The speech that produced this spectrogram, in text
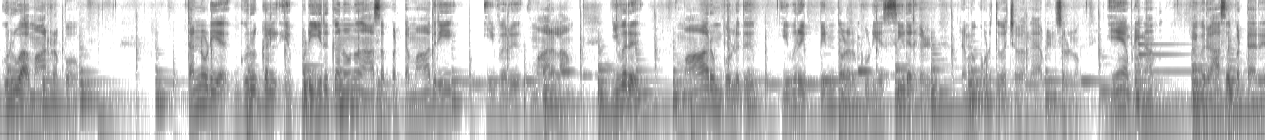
குருவாக மாறுறப்போ தன்னுடைய குருக்கள் எப்படி இருக்கணும்னு ஆசைப்பட்ட மாதிரி இவர் மாறலாம். இவர் மாறும் பொழுது இவரை பின்தொடரக்கூடிய சீடர்கள் ரொம்ப கொடுத்து வச்சவங்க அப்படின்னு சொல்லணும். ஏன் அப்படின்னா இவர் ஆசைப்பட்டார்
